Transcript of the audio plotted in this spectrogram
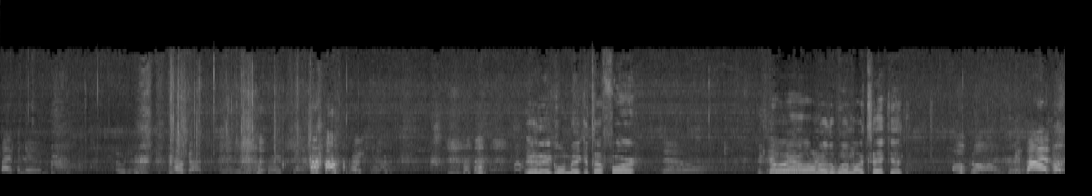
Bye, balloon. Oh no. Oh, God. And then you know right, right now. it ain't gonna make it that far. No. Uh, I don't know. The wind might take it. Oh god. Goodbye,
